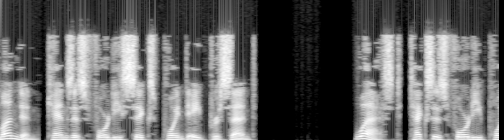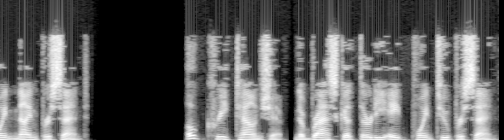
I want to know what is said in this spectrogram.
Munden, Kansas 46.8%. West, Texas 40.9%. Oak Creek Township, Nebraska 38.2%.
